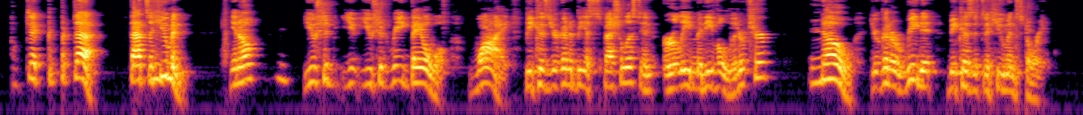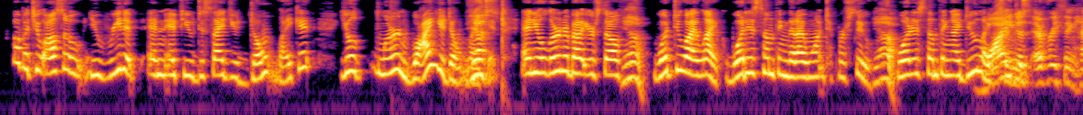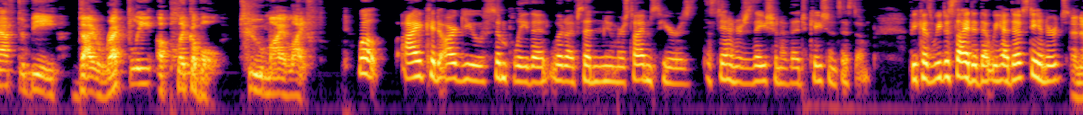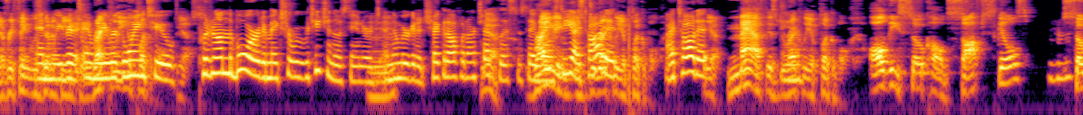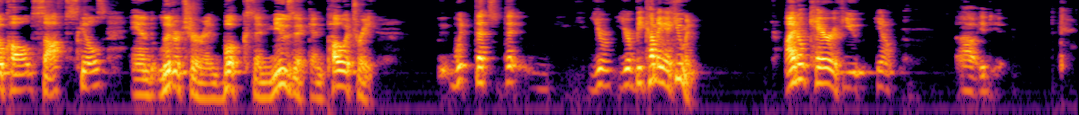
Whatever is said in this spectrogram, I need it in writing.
that's a hmm. human. You know? Hmm. You should you, you should read Beowulf. Why? Because you're going to be a specialist in early medieval literature? No, you're going to read it because it's a human story. Oh, but you also you read it, and if you decide you don't like it, you'll learn why you don't like Yes. it, and you'll learn about yourself. Yeah. What do I like? What is something that I want to pursue? Yeah. What is something I do like? Why does everything have to be directly applicable to my life? Well, I could argue simply that what I've said numerous times here is the standardization of the education system, because we decided that we had to have standards, And everything was and going to we be were directly and we were going applicable. to yes. put it on the board and make sure we were teaching those standards, Mhm. and then we were going to check it off on our Yeah. checklist to say, Writing "Well, see, I taught directly it. applicable. I taught it." Yeah, math is directly applicable. All these so-called soft skills, Mhm. so-called soft skills, and literature and books and music and poetry. That's that. You're you're becoming a human. I don't care if you you know. Uh, it,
